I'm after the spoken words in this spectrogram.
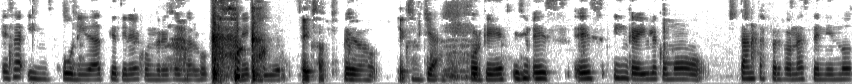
Esa, impunidad que tiene el Congreso es algo que tiene que vivir. Exacto. Pero ya, porque es, es, es increíble cómo tantas personas teniendo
